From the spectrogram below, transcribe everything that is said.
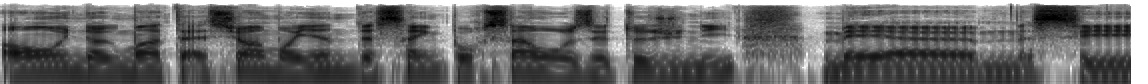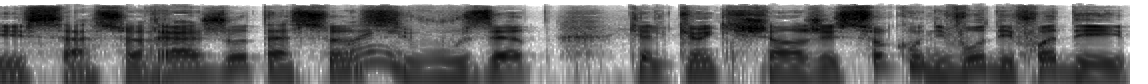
ont une augmentation en moyenne de 5% aux États-Unis. Mais euh, c'est ça se rajoute à ça Oui. si vous êtes quelqu'un qui change. C'est sûr qu'au niveau des fois des,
